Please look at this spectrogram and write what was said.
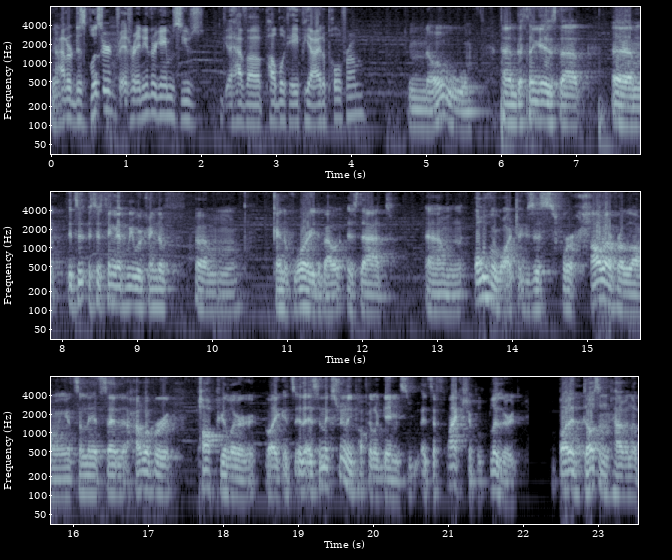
Yeah. I don't. Does Blizzard for any of their games use have a public API to pull from? No, and the thing is that um, it's a, it's a thing that we were kind of um, kind of worried about is that um, Overwatch exists for however long it's and it's an however popular like it's it's an extremely popular game. It's it's a flagship of Blizzard, but it doesn't have an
